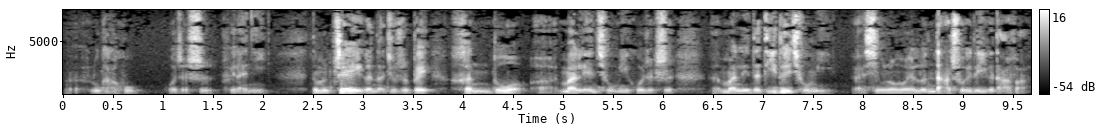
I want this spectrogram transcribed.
呃卢卡库或者是费莱尼。那么这个呢，就是被很多啊曼联球迷或者是呃曼联的敌对球迷啊形容为抡大锤的一个打法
